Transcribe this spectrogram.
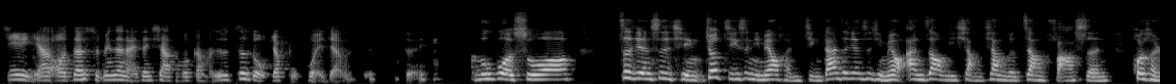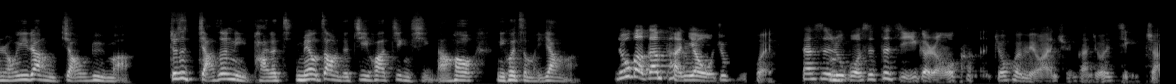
机灵一样哦，在随便在哪一站下车或干嘛，就是这个我比较不会这样子。对，如果说这件事情，就即使你没有很紧，但这件事情没有按照你想象的这样发生，会很容易让你焦虑吗？就是假设你排了没有照你的计划进行，然后你会怎么样啊？如果跟朋友，我就不会；但是如果是自己一个人，我可能就会没有安全感，就会紧张。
